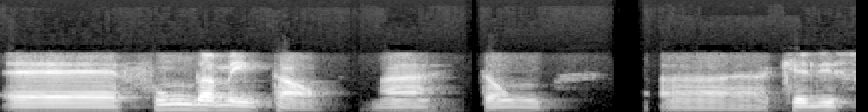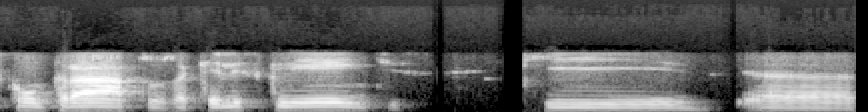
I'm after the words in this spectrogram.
é fundamental. Né? Então, uh, aqueles contratos, aqueles clientes que uh,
